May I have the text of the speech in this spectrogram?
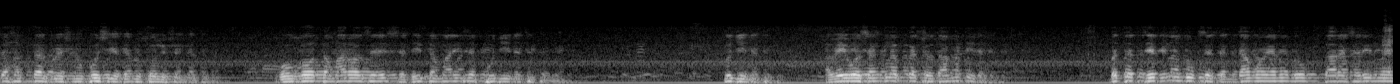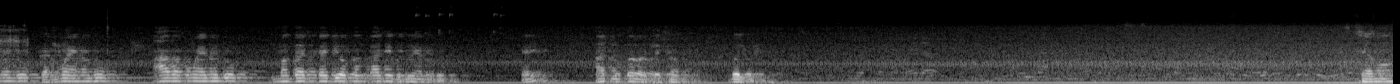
દસ પ્રશ્નો પૂછીએ, તેનું સોલ્યુશન નથી ભોગો તમારો છે, સધી તમારી છે, પૂજી નથી તમે પૂજી નથી હવે એવો સંકલ્પ કરશો તો આ મટી જાય બધા જેટલા દુઃખ છે, ધંધામાં એનું દુઃખ, તારા શરીરમાં એનું દુઃખ, ઘરમાં એનું દુઃખ, આવકમાં એનું દુઃખ, મગજ, કજિયો કંકા છે બધું એનું દુઃખ? આટલું કરો એટલે શું? બોલો. શેમાં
